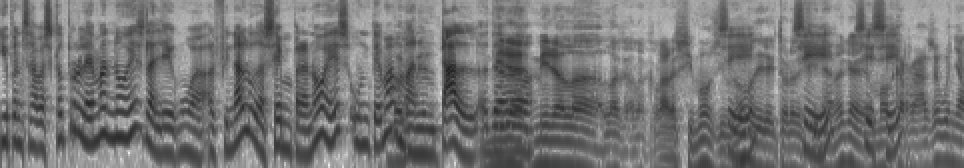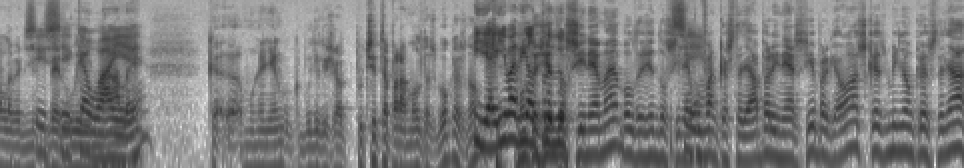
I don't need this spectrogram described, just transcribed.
I jo pensava, és que el problema no és la llengua. Al final, el de sempre, no? És un tema Bueno, mental. De... Mira, mira la, la, la Clara Simó, Sí, no? la directora de sí, cinema, que sí, amb el Carràs ha guanyat la Ber Sí, sí, Berlinale, que guai, eh? que amb una llengua, que vull dir que això potser taparà moltes boques, no? I ahir va dir molta el gent produ- del cinema, molta gent del cinema Sí. ho fa en castellà per inèrcia, perquè, oh, és que és millor en castellà,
